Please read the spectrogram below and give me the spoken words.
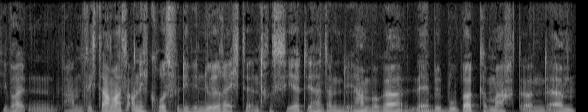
die wollten, haben sich damals auch nicht groß für die Vinylrechte interessiert. Die hat dann die Hamburger Label Bubak gemacht und ähm,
